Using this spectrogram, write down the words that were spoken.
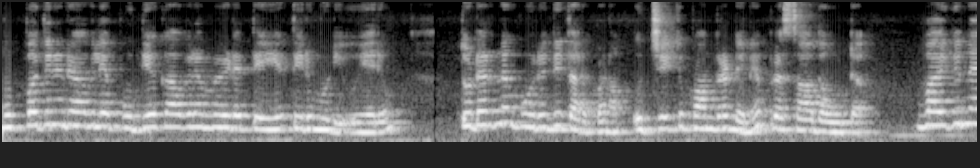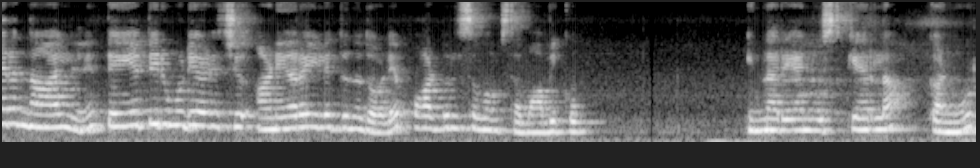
മുപ്പതിന് രാവിലെ പുതിയ കാവലമ്മയുടെ തെയ്യ തിരുമുടി ഉയരും. തുടർന്ന് ഗുരുതി തർപ്പണം ഉച്ചയ്ക്ക് പന്ത്രണ്ടിന് പ്രസാദ ഊട്ട്. വൈകുന്നേരം നാലിന് തെയ്യ തിരുമുടി അടിച്ച് അണിയറയിലെത്തുന്നതോടെ പാട്ടുത്സവം സമാപിക്കും. ഇന്നറിയാൻ ന്യൂസ് കേരള കണ്ണൂർ.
